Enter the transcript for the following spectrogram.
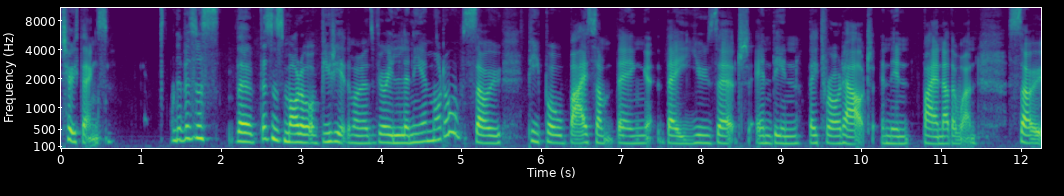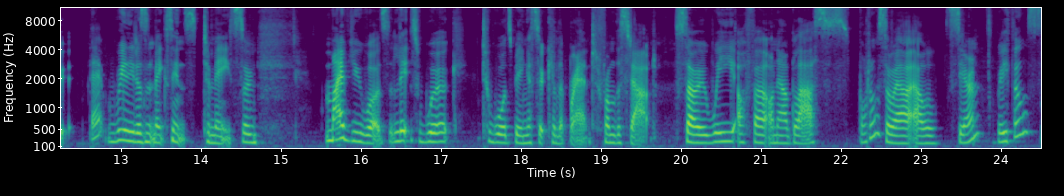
two things the business the business model of beauty at the moment is a very linear model. So people buy something, they use it, and then they throw it out and then buy another one. So that really doesn't make sense to me. So my view was let's work towards being a circular brand from the start. So we offer on our glass bottles or our, our serum refills,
